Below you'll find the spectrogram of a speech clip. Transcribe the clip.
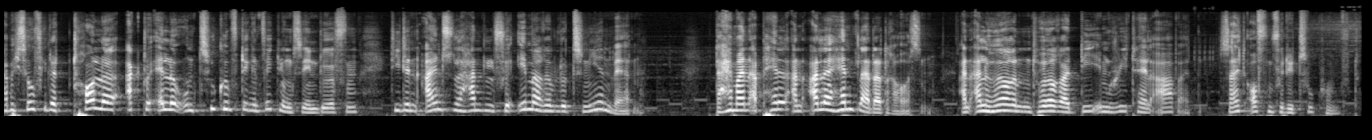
habe ich so viele tolle aktuelle und zukünftige Entwicklungen sehen dürfen, die den Einzelhandel für immer revolutionieren werden. Daher mein Appell an alle Händler da draußen, an alle Hörerinnen und Hörer, die im Retail arbeiten. Seid offen für die Zukunft.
